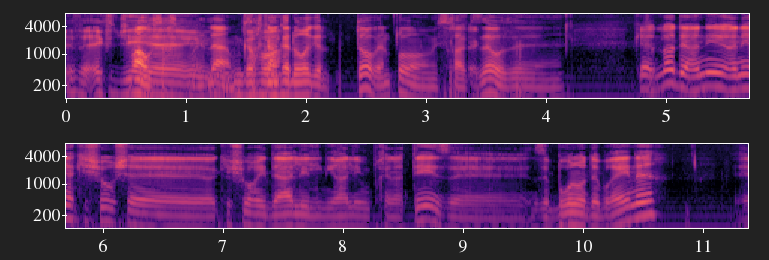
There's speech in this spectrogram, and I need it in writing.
איזה אקס ג'י מה, הוא גבוה. שחקן כדורגל. טוב, אין פה משחק, משחק. זהו, זה... כן, לא יודע, אני, אני הקישור, ש... הקישור האידיאלי נראה לי מבחינתי, זה, זה ברונו דה בריינה, אה,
